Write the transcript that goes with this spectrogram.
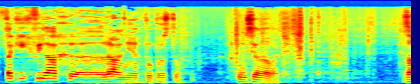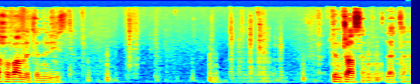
w takich chwilach e, realnie po prostu funkcjonować. Zachowamy ten list. Tymczasem lecę.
